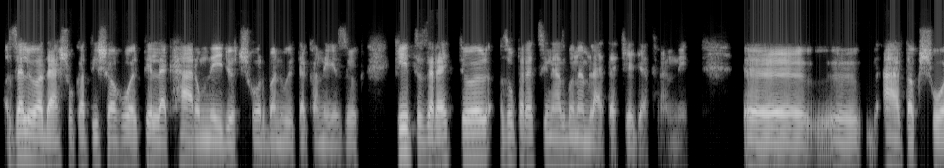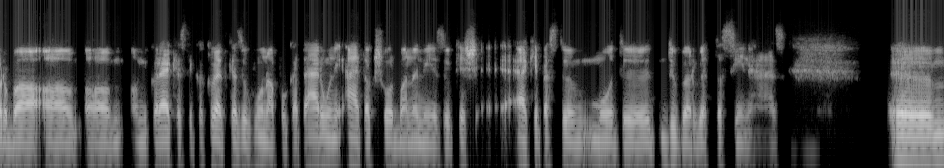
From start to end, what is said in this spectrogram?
az előadásokat is, ahol tényleg 3-4-5 sorban ültek a nézők. 2001-től az Operett nem lehetett jegyet venni. Ö, ö, álltak sorba, a, a, amikor elkezdték a következő hónapokat árulni, álltak sorban a nézők, és elképesztő mód dübörgött a színház. Ö,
